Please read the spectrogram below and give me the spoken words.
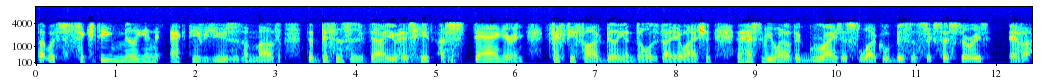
But with 60 million active users a month, the business's value has hit a staggering $55 billion valuation and has to be one of the greatest local business success stories ever.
